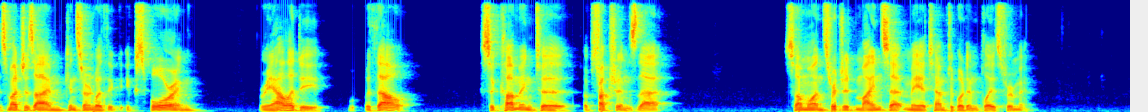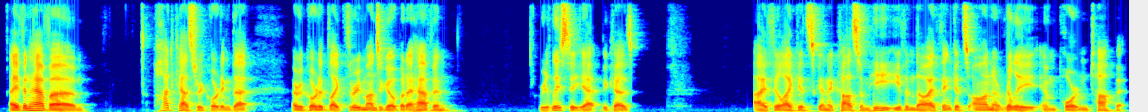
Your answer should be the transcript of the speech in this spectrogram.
as much as I'm concerned with exploring reality without succumbing to obstructions that someone's rigid mindset may attempt to put in place for me. I even have a podcast recording that I recorded like three months ago, but I haven't released it yet because I feel like it's going to cause some heat, even though I think it's on a really important topic.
